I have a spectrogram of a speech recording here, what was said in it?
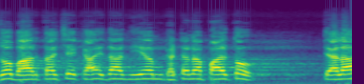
जो भारताचे कायदा नियम घटना पाळतो त्याला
